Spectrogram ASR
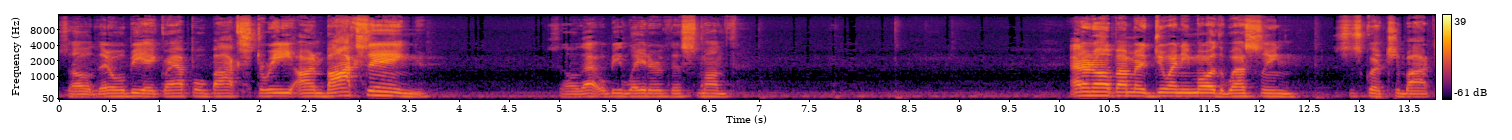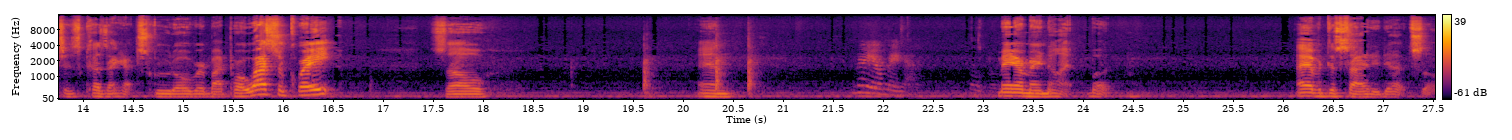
So, there will be a Grapple Box 3 unboxing. So, that will be later this month. I don't know if I'm going to do any more of the wrestling subscription boxes because I got screwed over by Pro Wrestle Crate. So, and May or may not. May or may not, but I haven't decided yet, so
